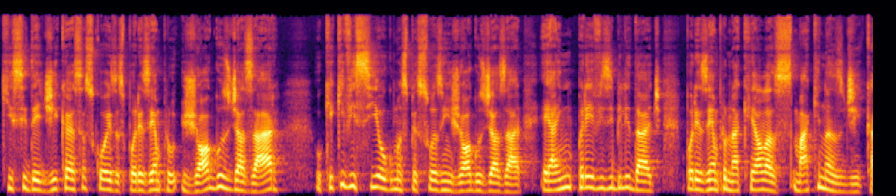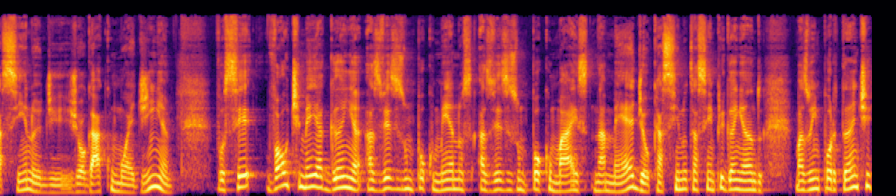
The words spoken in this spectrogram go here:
que se dedica a essas coisas. Por exemplo, jogos de azar o que, que vicia algumas pessoas em jogos de azar é a imprevisibilidade. Por exemplo, naquelas máquinas de cassino, de jogar com moedinha, você volta e meia ganha, às vezes um pouco menos, às vezes um pouco mais. Na média, o cassino está sempre ganhando. Mas o importante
